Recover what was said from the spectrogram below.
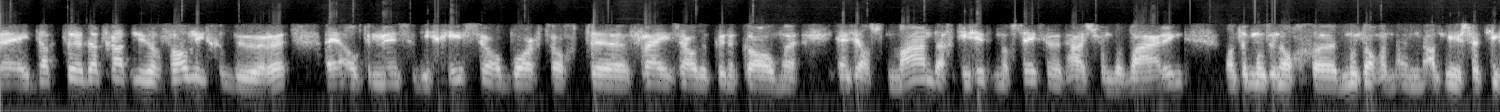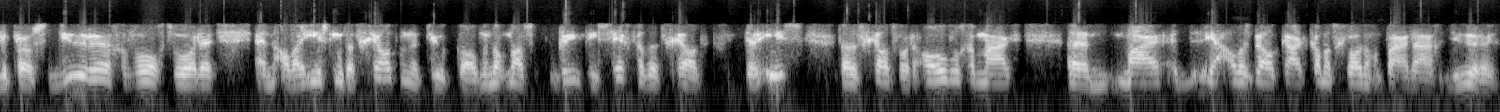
Nee, dat, uh, dat gaat in ieder geval niet gebeuren. Uh, ook de mensen die gisteren op borgtocht uh, vrij zouden kunnen komen... en zelfs maandag, die zitten nog steeds in het huis van bewaring. Want er moet, nog, moet nog een, een, administratieve procedure gevolgd worden. En allereerst moet dat geld er natuurlijk komen. Nogmaals, Greenpeace zegt dat het geld er is, dat het geld wordt overgemaakt. Ehm, maar ja, alles bij elkaar kan het gewoon nog een paar dagen duren.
